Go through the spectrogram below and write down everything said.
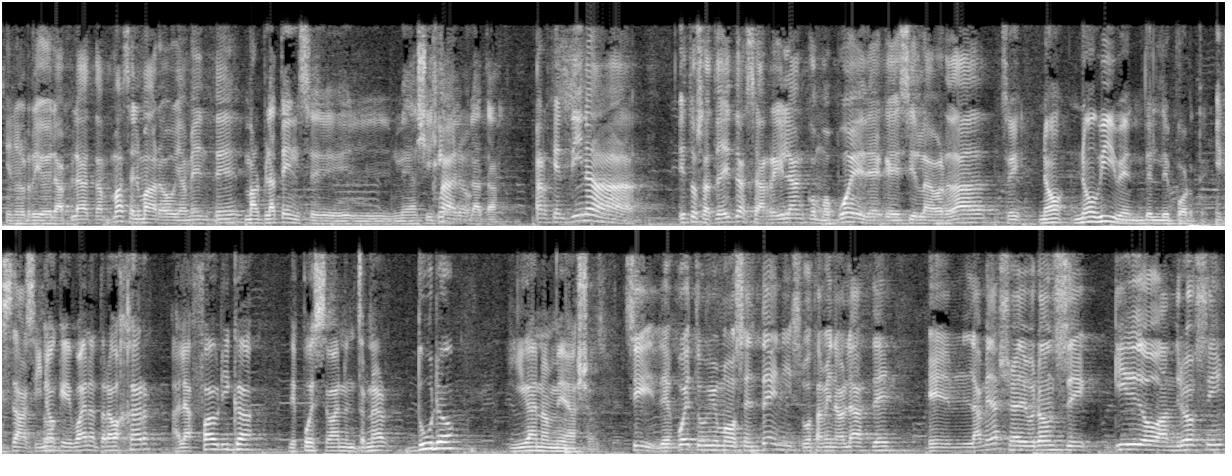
tiene el Río de la Plata, más el mar obviamente. Marplatense, el medallista Claro. de plata. Argentina, estos atletas se arreglan como puede, hay que decir la verdad. Sí, no, no viven del deporte. Exacto. Sino que van a trabajar a la fábrica, después se van a entrenar duro y ganan medallas. Sí, después tuvimos en tenis, vos también hablaste, en la medalla de bronce Guido Androssi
